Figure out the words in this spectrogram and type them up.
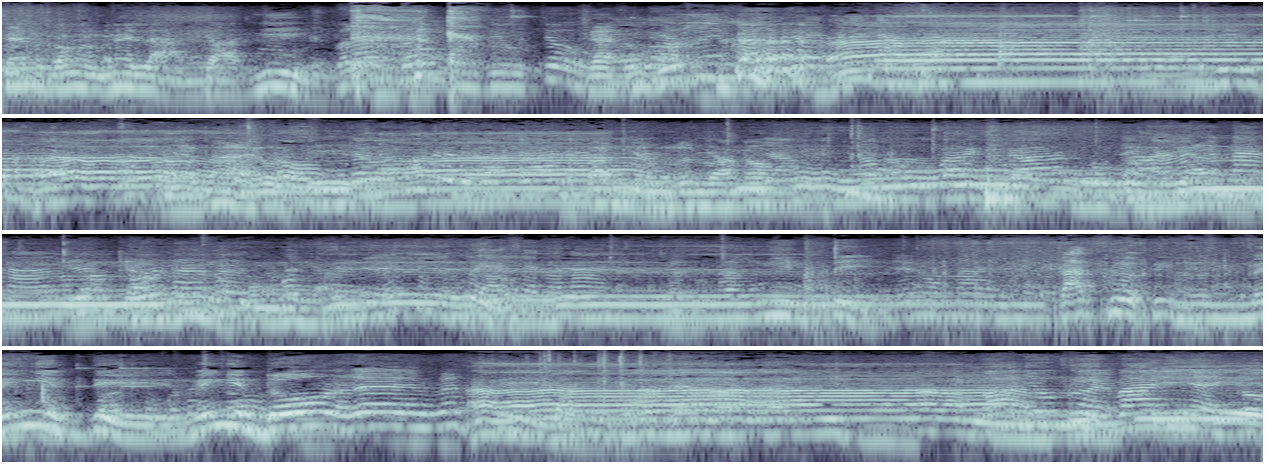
Chân có người này làm gì Gạt không vui cá cược thì mấy nghìn tỷ mấy nghìn đô là đây bao nhiêu người mai đi nhảy cầu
